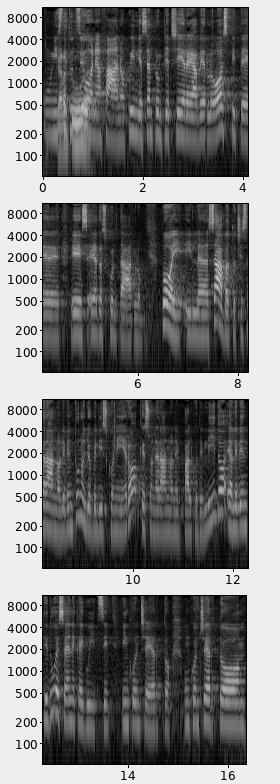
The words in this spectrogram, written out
un'istituzione a Fano, quindi è sempre un piacere averlo ospite e, e, ad ascoltarlo. Poi il sabato ci saranno alle 21 gli Obelisco Nero che suoneranno nel palco del Lido e alle 22 Seneca e Guizzi in concerto, un concerto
